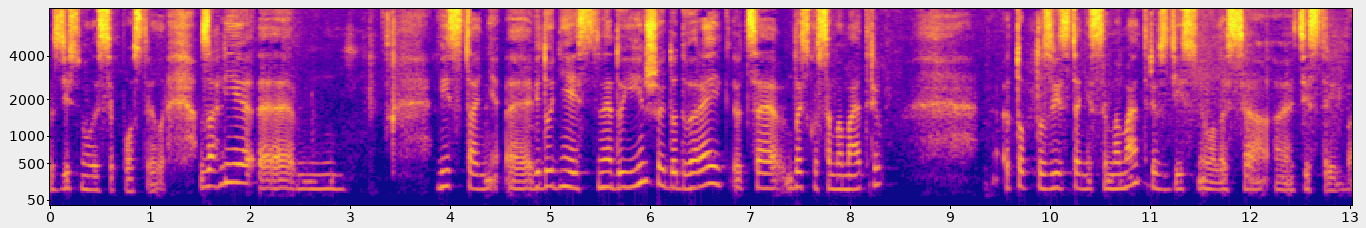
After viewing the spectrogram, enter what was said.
здійснювалися постріли. Взагалі. е, Відстань від однієї стіни до іншої, до дверей це близько 7 метрів. Тобто з відстані 7 метрів здійснювалися ці стрільби.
